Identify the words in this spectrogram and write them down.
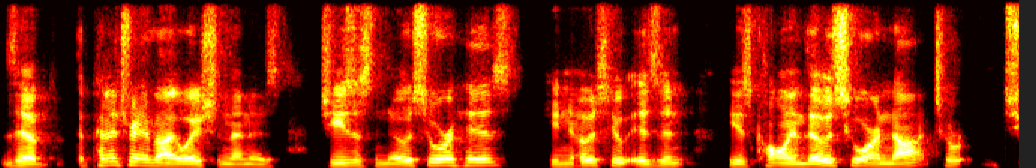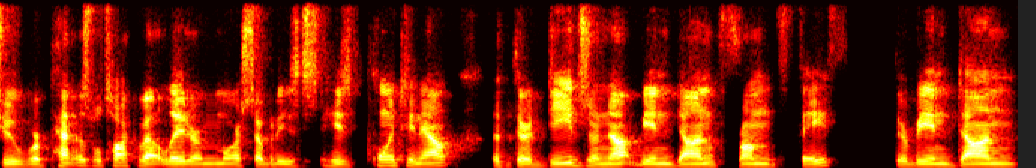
the the penetrating evaluation then is jesus knows who are his. He knows who isn't he is calling those who are not to, to repent, as we'll talk about later more so, but he's, he's pointing out that their deeds are not being done from faith. They're being done,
